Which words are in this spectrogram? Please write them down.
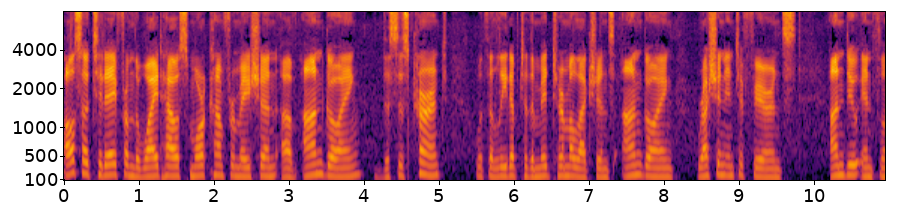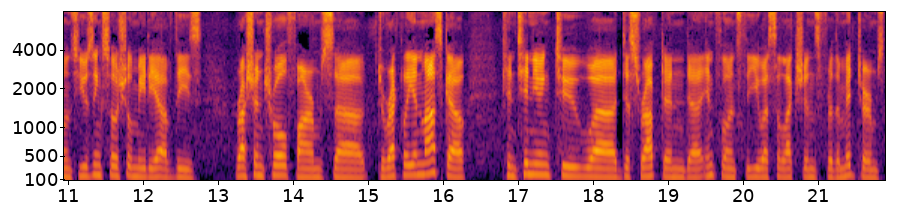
Also, today from the White House, more confirmation of ongoing, this is current, with the lead up to the midterm elections, ongoing Russian interference, undue influence using social media of these Russian troll farms uh, directly in Moscow continuing to uh, disrupt and uh, influence the U.S. elections for the midterms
